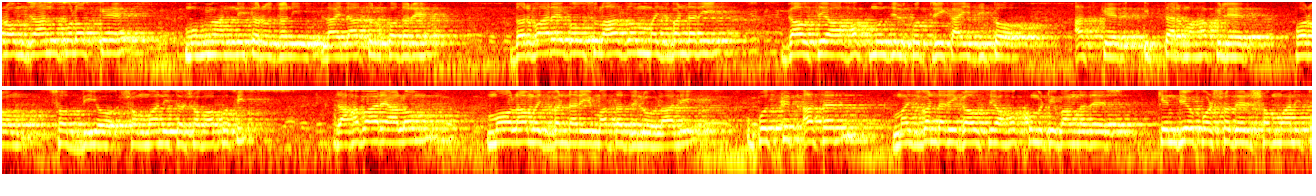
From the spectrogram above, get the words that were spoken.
রমজান উপলক্ষে মহিমান্বিত রজনী লাইলাতুল কদরে দরবারে গৌসুল আজম মাইজবান্ডারি গাউসিয়া হক মঞ্জিল কর্তৃক আয়োজিত আজকের ইফতার মাহফিলের পরম শ্রদ্ধীয় সম্মানিত সভাপতি রাহাবারে আলম মৌলা মাইজবান্ডারি মাতাজিলুল আলী উপস্থিত আছেন মাইজবান্ডারি গাউসিয়া হক কমিটি বাংলাদেশ কেন্দ্রীয় পর্ষদের সম্মানিত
